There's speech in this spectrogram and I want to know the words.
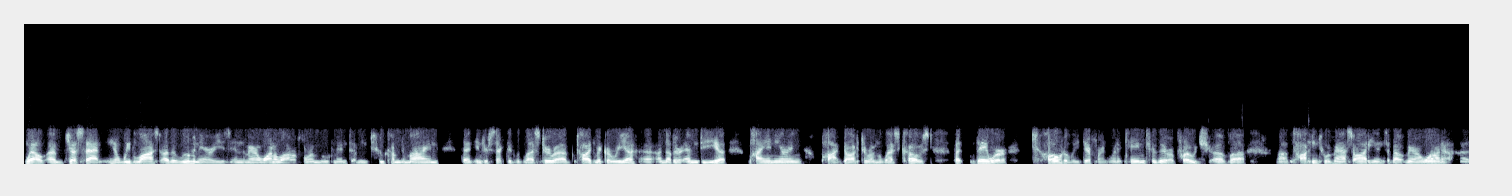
Well, um, just that, you know, we've lost other luminaries in the marijuana law reform movement. I mean, two come to mind that intersected with Lester uh, Tod Mikuriya, uh, another MD, a pioneering pot doctor on the West Coast. But they were totally different when it came to their approach of uh, uh, talking to a mass audience about marijuana. Uh,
